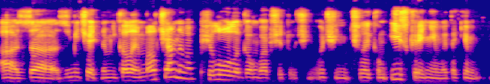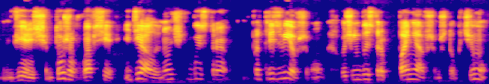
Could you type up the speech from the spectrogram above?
а за замечательным Николаем Молчановым, филологом, вообще-то очень, очень человеком искренним и таким верящим тоже во все идеалы, но очень быстро протрезвевшим, очень быстро понявшим, что к чему.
